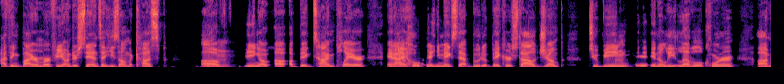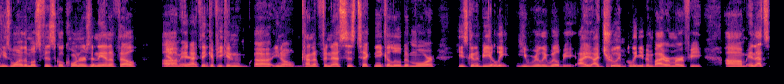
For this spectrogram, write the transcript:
I think Byron Murphy understands that he's on the cusp of mm-hmm. being a, a, a, big time player, and yep. I hope that he makes that Budda Baker style jump to being mm-hmm. an elite level corner. Um, he's one of the most physical corners in the NFL. Um, And I think if he can, uh, you know, kind of finesse his technique a little bit more, he's going to be elite. He really will be. I, I truly mm-hmm. believe in Byron Murphy. Um, and that's,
